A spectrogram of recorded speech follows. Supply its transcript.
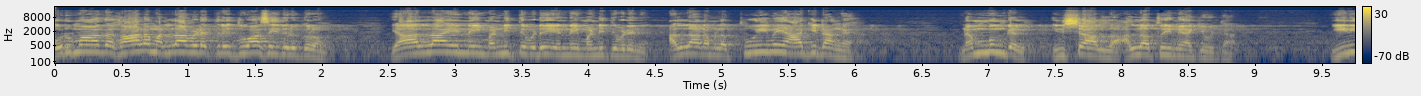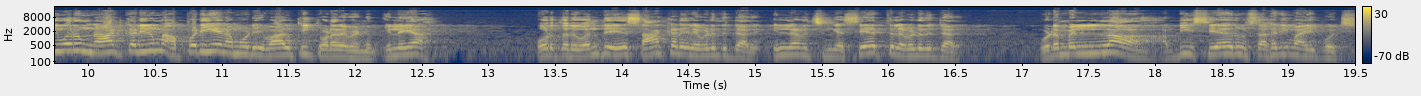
ஒரு மாத காலம் அல்லாவிடத்தில் துவா செய்திருக்கிறோம். யாரெல்லாம் என்னை மன்னித்து விடு என்னை மன்னித்து விடுன்னு. அல்லாஹ் நம்மளை தூய்மை ஆக்கிட்டாங்க. நம்புங்கள் இன்ஷா அல்லாஹ். அல்லாஹ் தூய்மை ஆக்கி விட்டான். இனிவரும் நாட்களிலும் அப்படியே நம்முடைய வாழ்க்கை தொடர வேண்டும். இல்லையா? ஒருத்தர் வந்து சாக்கடையில் விழுந்துட்டார். இல்லைன்னு வச்சுங்க சேத்துல விழுந்துட்டார். உடம்பெல்லாம் அப்படியே சேரும் சகதியும் ஆகி போச்சு.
